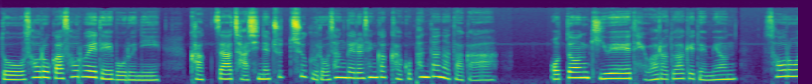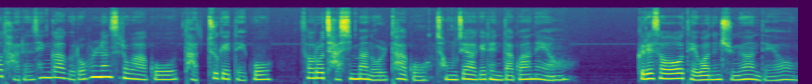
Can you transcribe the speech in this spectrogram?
또 서로가 서로에 대해 모르니 각자 자신의 추측으로 상대를 생각하고 판단하다가 어떤 기회에 대화라도 하게 되면 서로 다른 생각으로 혼란스러워하고 다투게 되고 서로 자신만 옳다고 정죄하게 된다고 하네요. 그래서 대화는 중요한데요.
